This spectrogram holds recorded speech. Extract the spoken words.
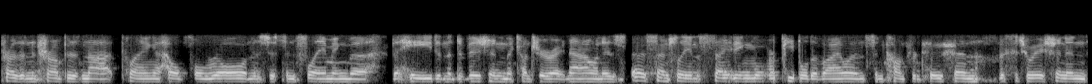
President Trump is not playing a helpful role and is just inflaming the, the hate and the division in the country right now and is essentially inciting more people to violence and confrontation. The situation in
